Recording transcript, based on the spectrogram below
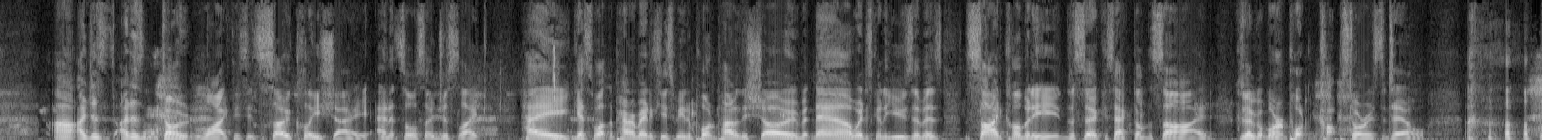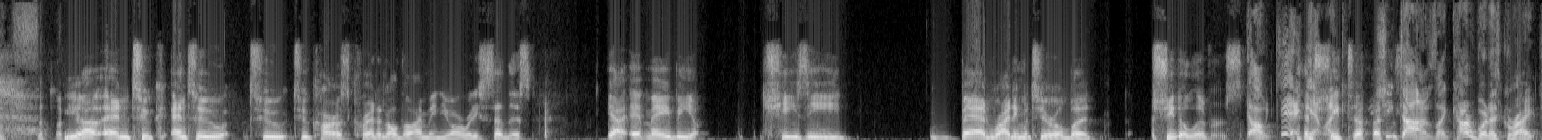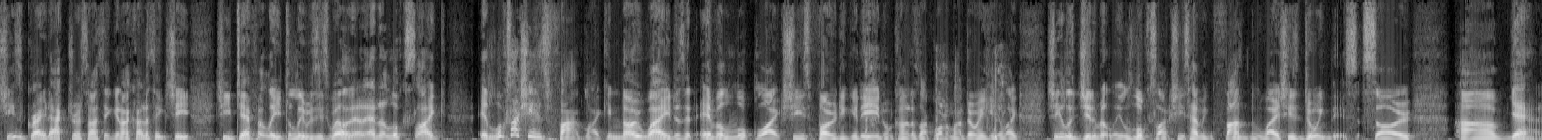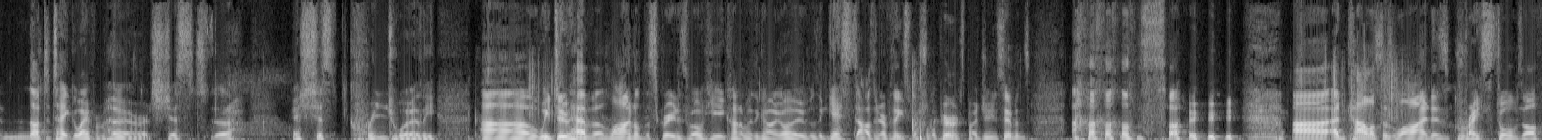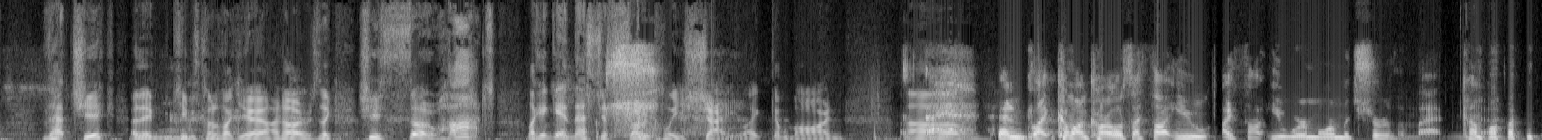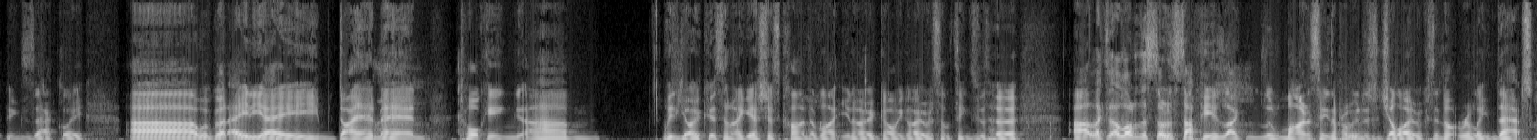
Uh, I just, I just don't like this. It's so cliche, and it's also just like, hey, guess what? The paramedics used to be an important part of this show, but now we're just going to use them as the side comedy and the circus act on the side because we've got more important cop stories to tell. Yeah, and to and to to to Cara's credit, although I mean you already said this, yeah, it may be cheesy, bad writing material, but she delivers. Oh yeah, yeah, she like does. she does. Like Cara Buono's great. She's a great actress, I think, and I kind of think she she definitely delivers as well. And, and it looks like it looks like she has fun. Like in no way does it ever look like she's phoning it in or kind of like what am I doing here? Like she legitimately looks like she's having fun the way she's doing this. So um, yeah, not to take away from her, it's just ugh, it's just cringeworthy. Uh, we do have a line on the screen as well here, kind of when they're going over the guest stars and everything. Special appearance by June Simmons. Um, so, uh, and Carlos's line is Grace storms off, that chick, and then Kim is kind of like, yeah, I know. She's like, she's so hot. Like again, that's just so cliche. Like, come on. Um, And like, come on, Carlos, I thought you I thought you were more mature than that. Come on. Exactly. Uh, we've got ADA Diane Mann talking um, with Yokas, and I guess just kind of like you know going over some things with her. Uh, like a lot of the sort of stuff here, like little minor scenes, I'm probably going to just gel over because they're not really that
